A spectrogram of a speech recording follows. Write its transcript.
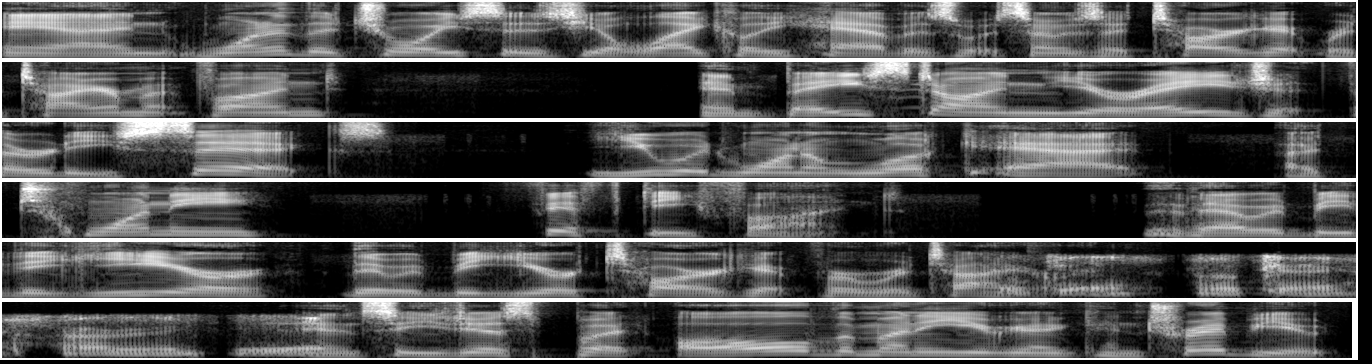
And one of the choices you'll likely have is what's known as a target retirement fund. And based on your age at 36, you would want to look at a 2050 fund. That would be the year that would be your target for retirement. Okay. Okay. All right. Yeah. And so you just put all the money you're going to contribute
